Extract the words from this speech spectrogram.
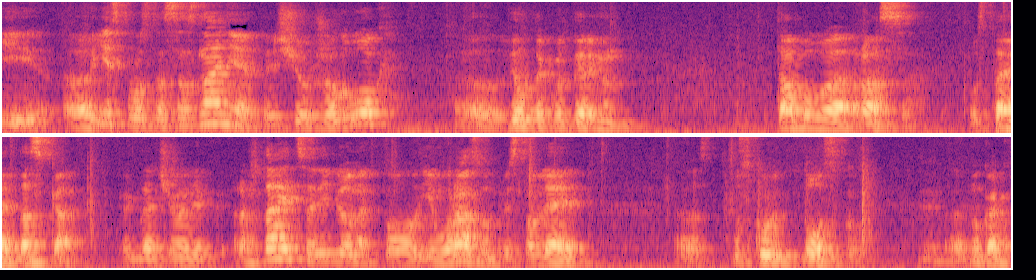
И э, есть просто сознание, это еще Джон Лок э, ввел такой термин табула раса, пустая доска. Когда человек рождается, ребенок, то его разум представляет э, пустую доску, э, ну как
